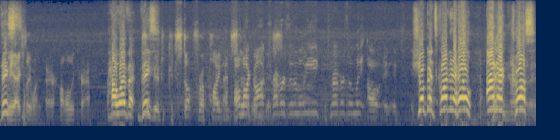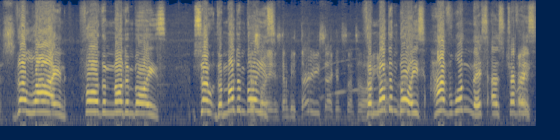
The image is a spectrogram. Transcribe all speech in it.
this. We actually went there. Holy crap. However, this. Sugar could stop for a pint and Oh my god, this. Trevor's in the lead! Trevor's in the lead! Oh, it, it, it's Sugar's climbing the hill and across nervous. the line for the modern boys. So the modern This way, boys, it's gonna be 30 seconds until the I get modern up boys have won this as Trevor Hey. is.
